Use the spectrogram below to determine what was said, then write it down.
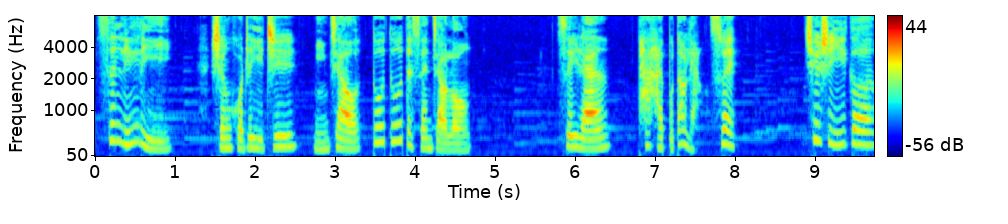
森林里生活着一只。名叫多多的三角龙，虽然他还不到两岁，却是一个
